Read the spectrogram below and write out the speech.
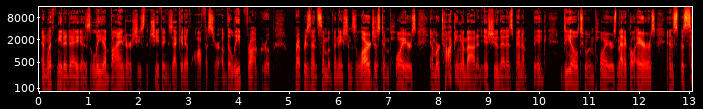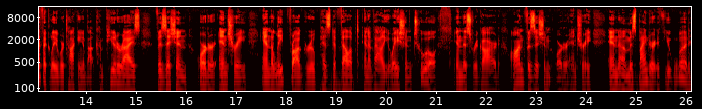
And with me today is Leah Binder. She's the Chief Executive Officer of the Leapfrog Group, represents some of the nation's largest employers, and we're talking about an issue that has been a big deal to employers medical errors. And specifically, we're talking about computerized physician order entry. And the Leapfrog Group has developed an evaluation tool in this regard on physician order entry. And uh, Ms. Binder, if you would,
